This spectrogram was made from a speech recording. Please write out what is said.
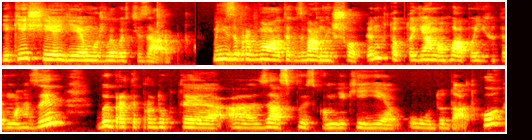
які ще є можливості заробітку. Мені запропонували так званий шопінг, тобто я могла поїхати в магазин, вибрати продукти за списком, які є у додатку.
